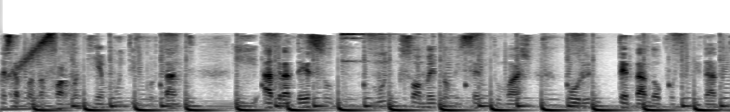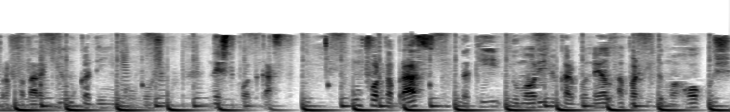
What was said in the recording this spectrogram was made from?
nesta plataforma que é muito importante. Agradeço muito pessoalmente ao Vicente Tomás por ter dado a oportunidade para falar aqui um bocadinho convosco neste podcast. Um forte abraço daqui do Maurílio Carbonel a partir de Marrocos.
